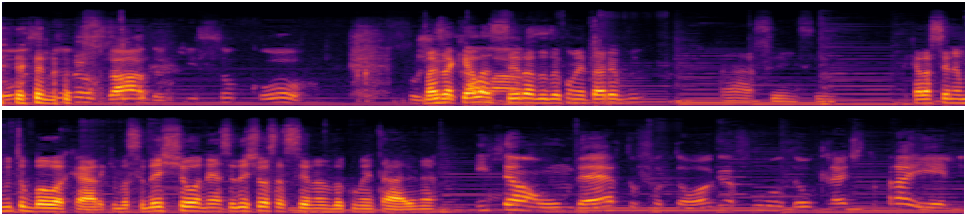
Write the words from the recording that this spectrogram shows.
eu tô esclerosado aqui, socorro. Mas aquela cena do documentário. É ah, sim, sim. Aquela cena é muito boa, cara, que você deixou, né? Você deixou essa cena no documentário, né? Então, o Humberto, fotógrafo, deu crédito para ele.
